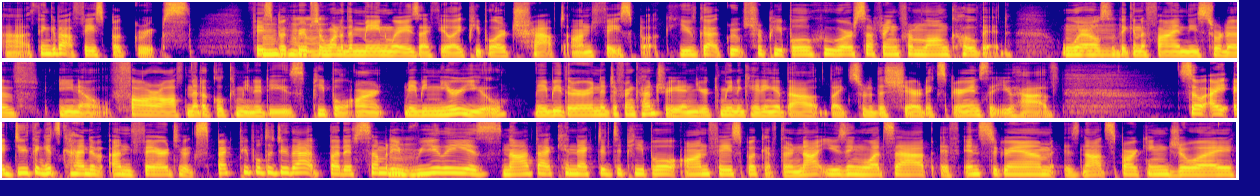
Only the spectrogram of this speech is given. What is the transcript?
Uh, think about Facebook groups. Facebook mm-hmm. groups are mm-hmm. one of the main ways I feel like people are trapped on Facebook. You've got groups for people who are suffering from long COVID. Where mm. else are they mm. going to find these sort of, you know, far off medical communities? People aren't maybe near you. Maybe they're in a different country and you're communicating about like sort of the shared experience that you have. So I, I, do think it's kind of unfair to expect people to do that. But if somebody mm. really is not that connected to people on Facebook, if they're not using WhatsApp, if Instagram is not sparking joy,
